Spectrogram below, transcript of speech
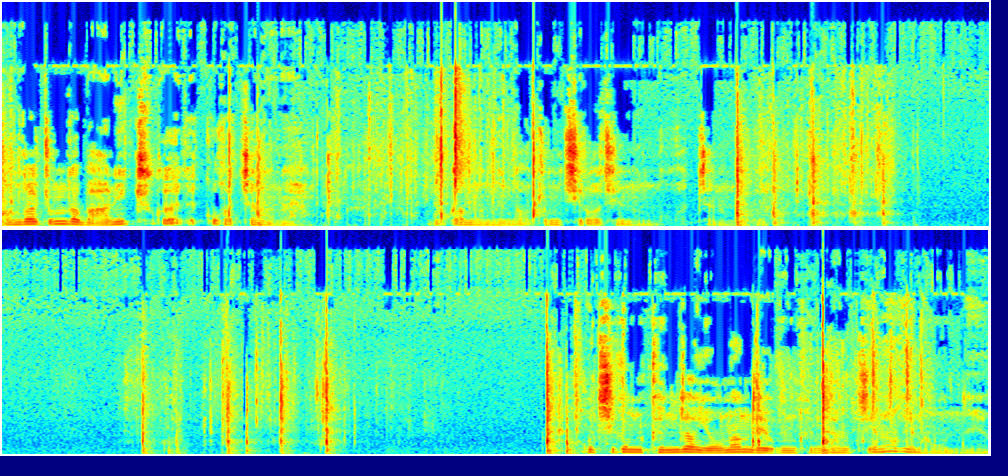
뭔가를 좀더 많이 추가해야 될 것 같진 않아요. 물감 넣는다고 좀 질어지는 것 같진 않고요. 어, 지금 굉장히 연한데 여긴 굉장히 진하게 나왔네요.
